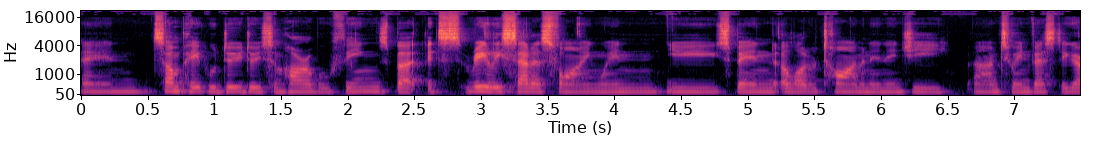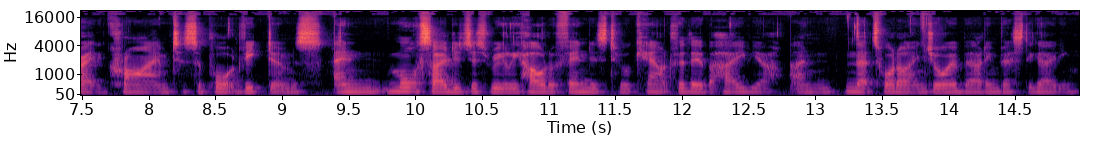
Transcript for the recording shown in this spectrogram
and some people do do some horrible things, but it's really satisfying when you spend a lot of time and energy um, to investigate a crime, to support victims, and more so to just really hold offenders to account for their behaviour. And that's what I enjoy about investigating.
